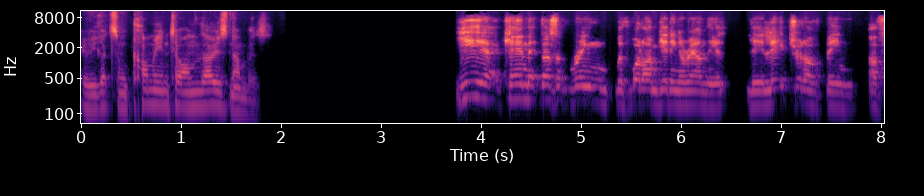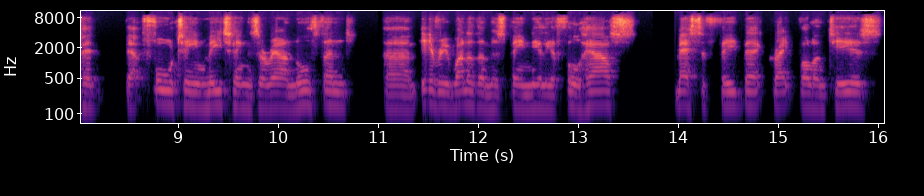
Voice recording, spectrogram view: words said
Have you got some comment on those numbers? Yeah, Cam, that doesn't ring with what I'm getting around the, the electorate. I've been, I've had about 14 meetings around Northland. Um, every one of them has been nearly a full house, massive feedback, great volunteers.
